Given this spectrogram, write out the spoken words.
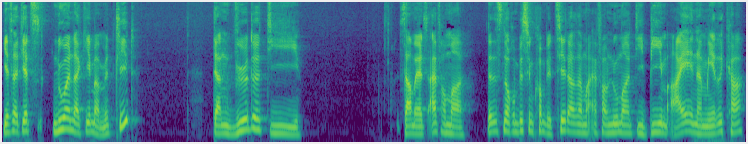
ihr seid jetzt nur in der GEMA Mitglied, dann würde die, sagen wir jetzt einfach mal, das ist noch ein bisschen komplizierter, sagen wir einfach nur mal die BMI in Amerika,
